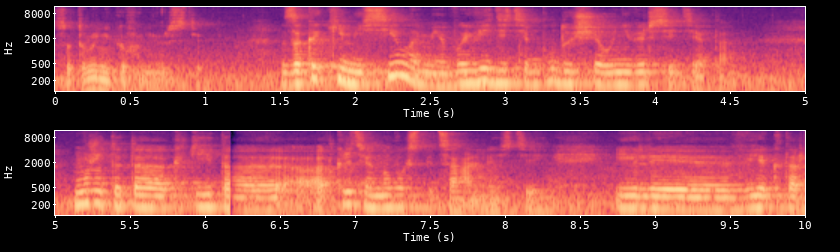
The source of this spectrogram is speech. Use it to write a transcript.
сотрудников университета. За какими силами вы видите будущее университета? Может, это какие-то открытия новых специальностей или вектор,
